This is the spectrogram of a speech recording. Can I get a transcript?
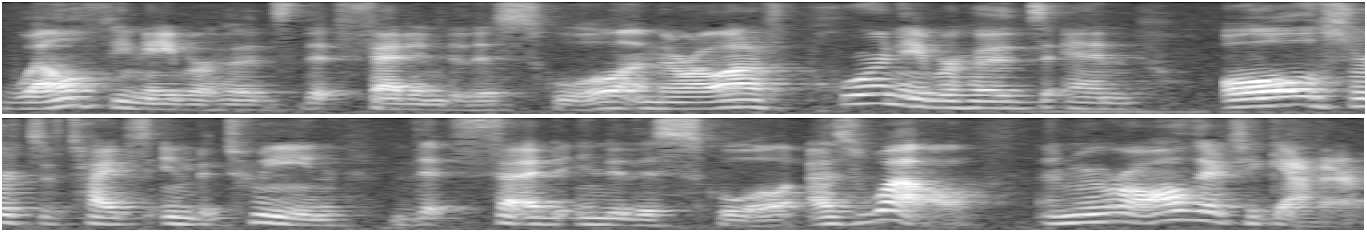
wealthy neighborhoods that fed into this school, and there were a lot of poor neighborhoods and all sorts of types in between that fed into this school as well. And we were all there together,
